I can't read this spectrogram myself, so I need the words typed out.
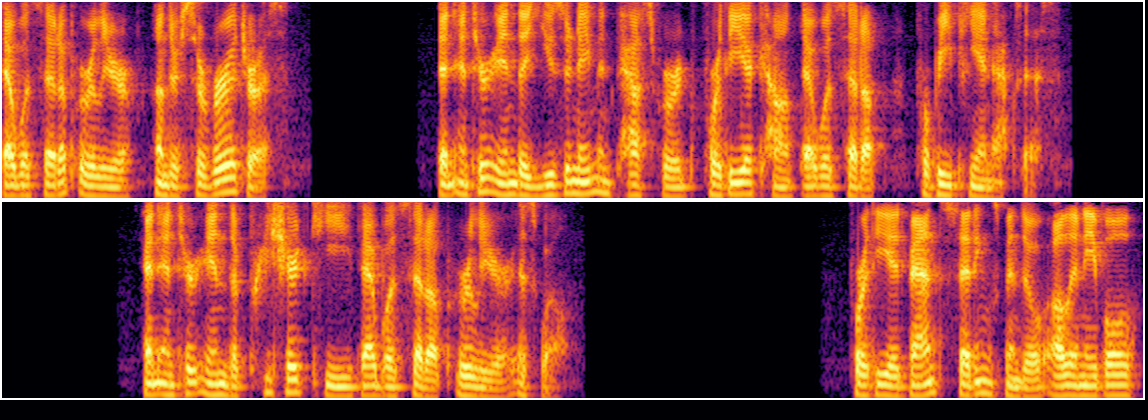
that was set up earlier under server address. Then enter in the username and password for the account that was set up for VPN access and enter in the pre-shared key that was set up earlier as well. For the advanced settings window, I'll enable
